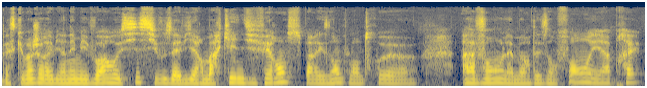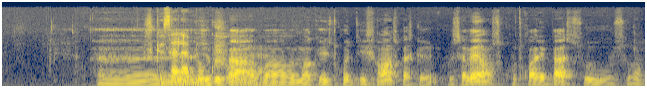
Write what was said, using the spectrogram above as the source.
Parce que moi, j'aurais bien aimé voir aussi si vous aviez remarqué une différence, par exemple, entre euh, avant la mort des enfants et après. Euh, Parce que ça l'a Je ne beaucoup, peux pas euh, avoir remarqué trop de différence parce que vous savez, on ne se côtoie pas sou- souvent.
